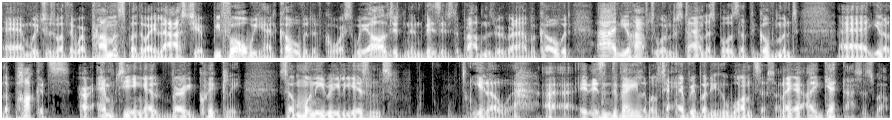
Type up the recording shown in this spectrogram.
um, which was what they were promised, by the way, last year before we had COVID. Of course, we all didn't envisage the problems we were going to have with COVID, and you have to understand, I suppose, that the government, uh, you know, the pockets are emptying out very quickly, so money really isn't you know, uh, it isn't available to everybody who wants it. And I, I get that as well.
